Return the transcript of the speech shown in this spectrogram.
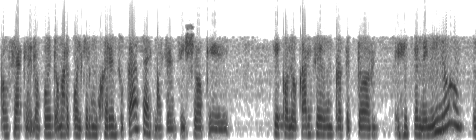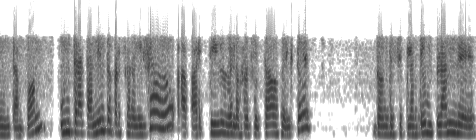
o sea que lo puede tomar cualquier mujer en su casa, es más sencillo que, que colocarse un protector femenino, un tampón, un tratamiento personalizado a partir de los resultados del test, donde se plantea un plan de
